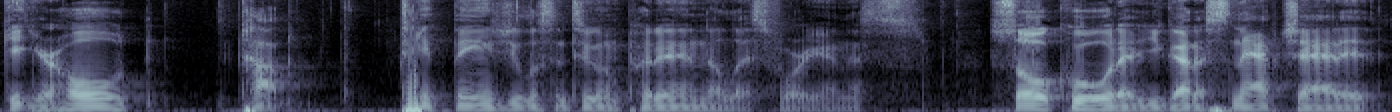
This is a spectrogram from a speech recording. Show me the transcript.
get your whole top 10 things you listen to and put it in the list for you. And it's so cool that you got to Snapchat it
